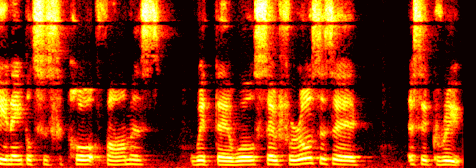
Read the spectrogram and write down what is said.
being able to support farmers with their wool. So for us as a as a group,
